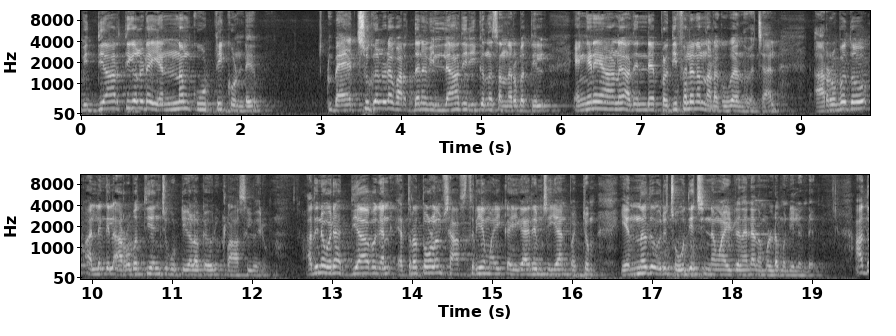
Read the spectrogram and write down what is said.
വിദ്യാർത്ഥികളുടെ എണ്ണം കൂട്ടിക്കൊണ്ട് ബാച്ചുകളുടെ വർധനവില്ലാതിരിക്കുന്ന സന്ദർഭത്തിൽ എങ്ങനെയാണ് അതിന്റെ പ്രതിഫലനം നടക്കുക എന്ന് വെച്ചാൽ അറുപതോ അല്ലെങ്കിൽ അറുപത്തിയഞ്ച് കുട്ടികളൊക്കെ ഒരു ക്ലാസ്സിൽ വരും. അതിന് ഒരു അധ്യാപകൻ എത്രത്തോളം ശാസ്ത്രീയമായി കൈകാര്യം ചെയ്യാൻ പറ്റും എന്നത് ഒരു ചോദ്യചിഹ്നമായിട്ട് തന്നെ നമ്മളുടെ മുന്നിലുണ്ട്. അത്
